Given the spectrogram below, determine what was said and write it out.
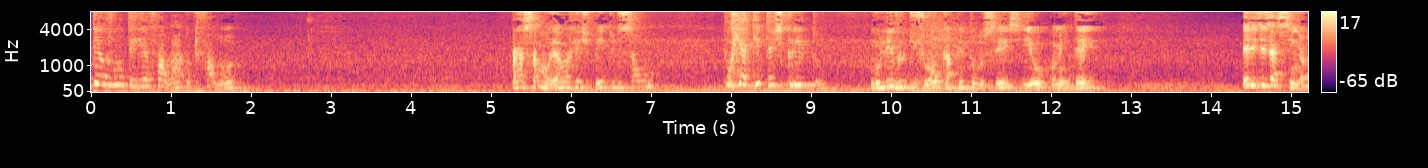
Deus não teria falado o que falou. Para Samuel a respeito de Saul. Porque aqui está escrito, no livro de João, capítulo 6, e eu comentei, ele diz assim, ó,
